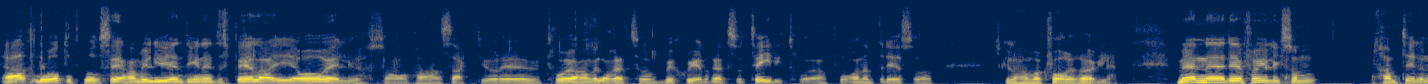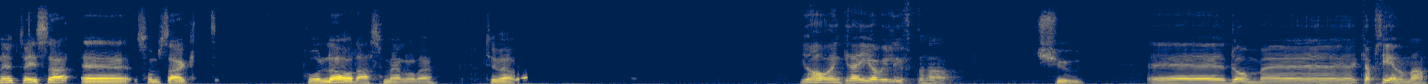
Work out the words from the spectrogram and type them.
Ja, det återstår att se. Han vill ju egentligen inte spela i AHL ju, så har han sagt ju. Det tror jag han vill ha rätt så besked rätt så tidigt tror jag. Får han inte det så skulle han vara kvar i Rögle. Men eh, det får ju liksom framtiden utvisa. Eh, som sagt, på lördag smäller det. Tyvärr. Jag har en grej jag vill lyfta här. Shoot. Eh, de eh, kaptenerna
